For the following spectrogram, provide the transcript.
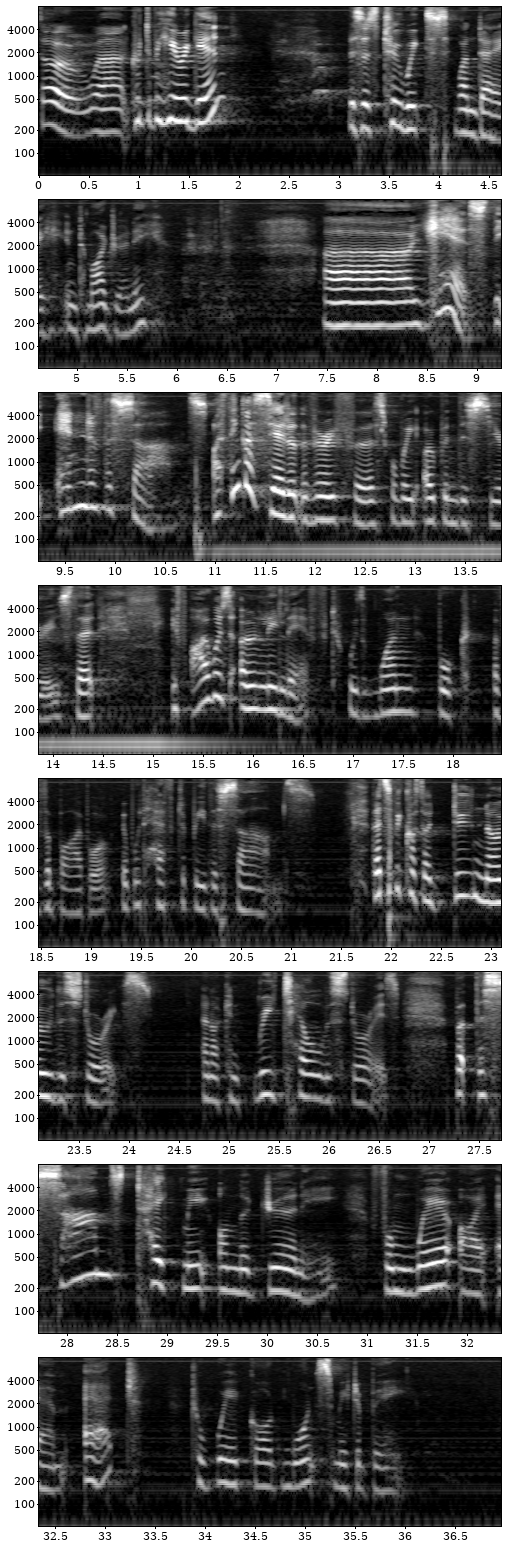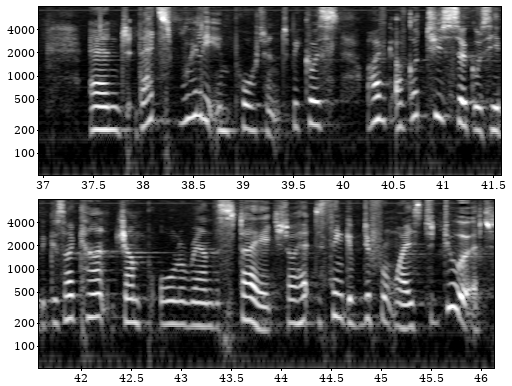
So, uh, good to be here again. This is two weeks, one day into my journey. Uh, yes, the end of the Psalms. I think I said at the very first when we opened this series that if I was only left with one book of the Bible, it would have to be the Psalms. That's because I do know the stories and I can retell the stories. But the Psalms take me on the journey from where I am at to where God wants me to be. And that's really important because I've, I've got two circles here because I can't jump all around the stage, so I had to think of different ways to do it.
